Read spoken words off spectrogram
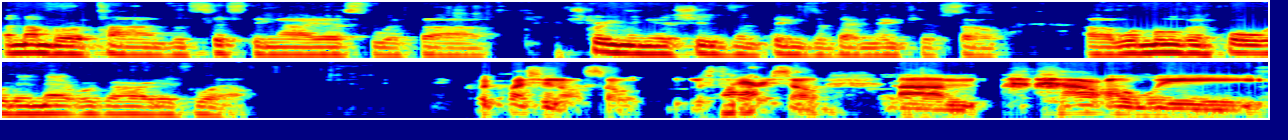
a number of times assisting IS with, streaming issues and things of that nature. So, we're moving forward in that regard as well. Quick question also, Mr. Perry. So um, how are we,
